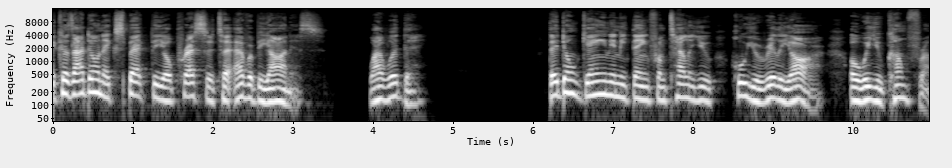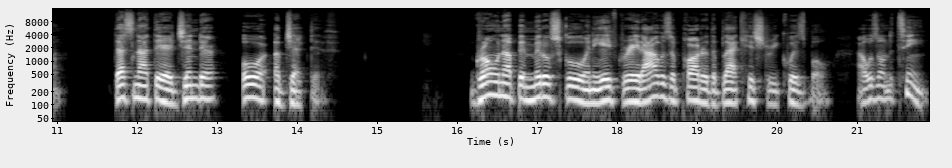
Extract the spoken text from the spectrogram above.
because I don't expect the oppressor to ever be honest. Why would they? They don't gain anything from telling you who you really are or where you come from. That's not their agenda or objective. Growing up in middle school in the eighth grade, I was a part of the Black History Quiz Bowl. I was on the team.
